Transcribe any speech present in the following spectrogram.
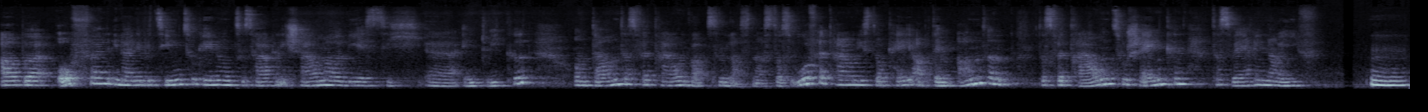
aber offen in eine Beziehung zu gehen und zu sagen, ich schaue mal, wie es sich äh, entwickelt und dann das Vertrauen wachsen lassen. Also das Urvertrauen ist okay, aber dem anderen das Vertrauen zu schenken, das wäre naiv. Mhm.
